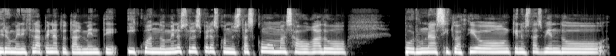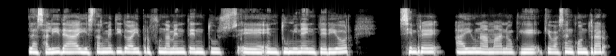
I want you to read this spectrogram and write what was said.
pero merece la pena totalmente. Y cuando menos te lo esperas, cuando estás como más ahogado por una situación que no estás viendo la salida y estás metido ahí profundamente en, tus, eh, en tu mina interior, siempre hay una mano que, que, vas a encontrar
